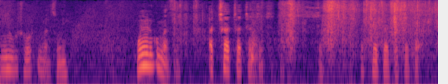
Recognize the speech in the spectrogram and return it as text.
ਨਹੀਂ ਉਹ ਛੋਟ ਮੈਂ ਸੁਣੀ? ਹੁਣੀ ਉਹਨੂੰ ਘੁੰਮਿਆ ਸੀ। ਅੱਛਾ ਅੱਛਾ ਅੱਛਾ ਅੱਛਾ। ਅੱਛਾ ਅੱਛਾ ਅੱਛਾ ਅੱਛਾ।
